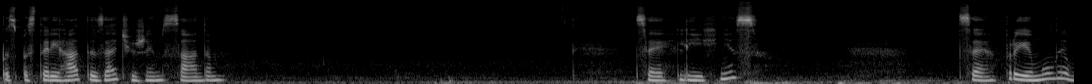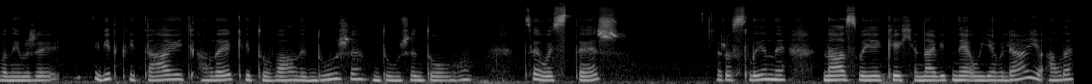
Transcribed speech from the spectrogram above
поспостерігати за чужим садом. Це ліхніс, Це примули, вони вже відквітають, але квітували дуже-дуже довго. Це ось теж рослини, назви яких я навіть не уявляю, але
